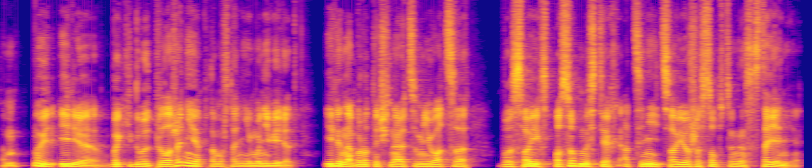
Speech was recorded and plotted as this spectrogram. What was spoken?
там, ну, или, или выкидывают приложение, потому что они ему не верят, или наоборот начинают сомневаться в своих способностях оценить свое же собственное состояние.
